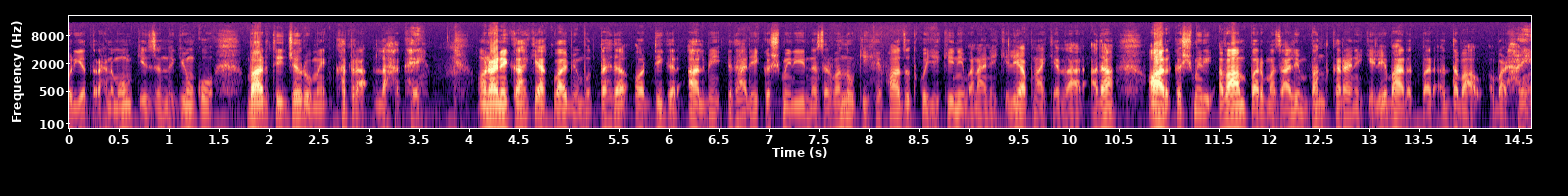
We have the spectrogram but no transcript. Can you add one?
حریت رہنماؤں کی زندگیوں کو بھارتی جروں میں خطرہ لاحق ہے انہوں نے کہا کہ اقوام متحدہ اور دیگر عالمی ادارے کشمیری نظر بندوں کی حفاظت کو یقینی بنانے کے لیے اپنا کردار ادا اور کشمیری عوام پر مظالم بند کرانے کے لیے بھارت پر دباؤ بڑھائیں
